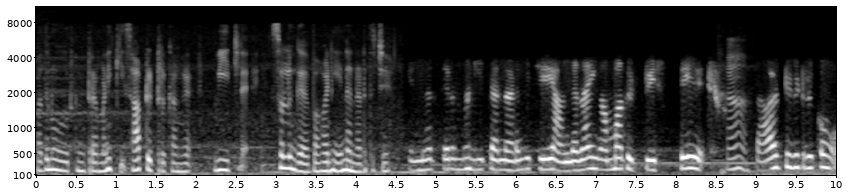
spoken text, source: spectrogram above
பதினோருன்றரை மணிக்கு சாப்பிட்டுட்டு இருக்காங்க வீட்டில் சொல்லுங்க பவானி என்ன நடந்துச்சு? என்ன திரும்ப கீதா நடந்துச்சு. அங்கதான் எங்க அம்மாக்கு ட்விஸ்டே சாப்பிட்டுக்கிட்டு இருக்கோம்.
